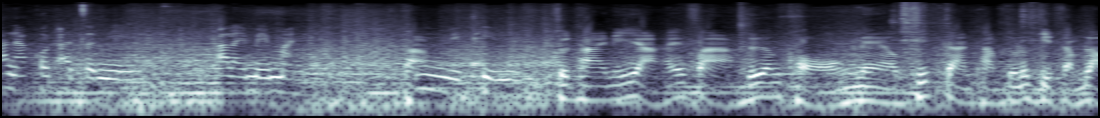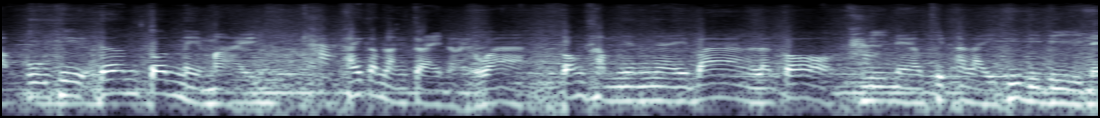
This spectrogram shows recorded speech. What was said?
อนาคตอาจจะมีอะไรใหม่ครับๆอืมอีกทีหนึงสุดท้ายนี้อยากให้ฝากเรื่องของแนวคิดการทำธุรกิจสำหรับผู้ที่เริ่มต้นใหม่ค่ะๆให้กำลังใจหน่อยว่า ต้องทำยังไงบ้าง แล้วก็มีแนวคิดอะไรที่ดี ๆ ใน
